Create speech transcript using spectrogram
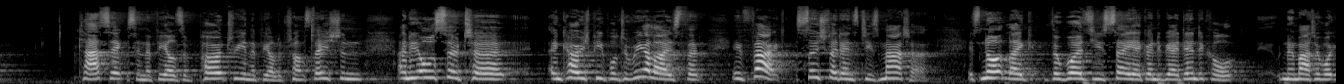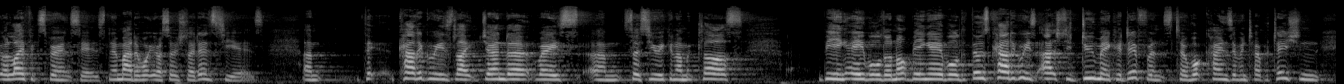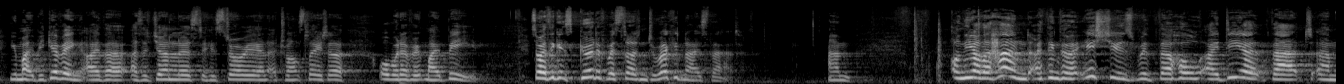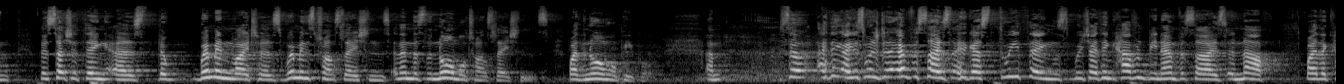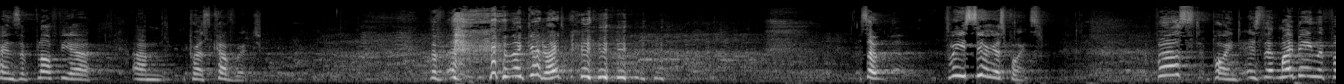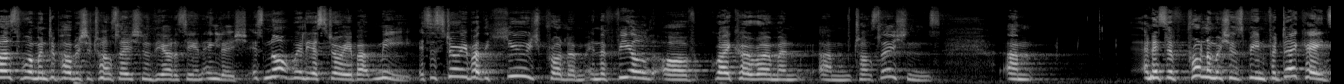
classics, in the fields of poetry, in the field of translation, and also to encourage people to realize that, in fact, social identities matter. It's not like the words you say are going to be identical no matter what your life experience is, no matter what your social identity is. Um, categories like gender, race, um, socioeconomic class being abled or not being abled, those categories actually do make a difference to what kinds of interpretation you might be giving, either as a journalist, a historian, a translator, or whatever it might be. So I think it's good if we're starting to recognize that. Um, on the other hand, I think there are issues with the whole idea that um, there's such a thing as the women writers, women's translations, and then there's the normal translations by the normal people. Um, so I think I just wanted to emphasize, I guess, three things which I think haven't been emphasized enough by the kinds of fluffier um, press coverage. The, they're good, right? so, three serious points. First point is that my being the first woman to publish a translation of the Odyssey in English is not really a story about me. It's a story about the huge problem in the field of Greco Roman um, translations. Um, and it's a problem which has been for decades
